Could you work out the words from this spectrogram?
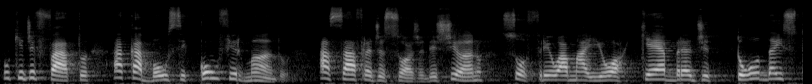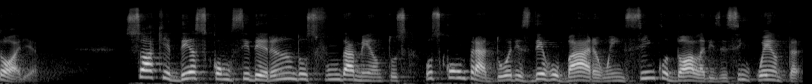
o que de fato acabou se confirmando. A safra de soja deste ano sofreu a maior quebra de toda a história. Só que, desconsiderando os fundamentos, os compradores derrubaram em 5 dólares e 50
